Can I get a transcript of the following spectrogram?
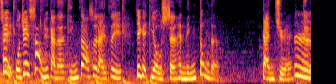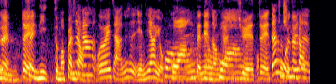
所以我觉得少女感的营造是来自于一个有神、很灵动的。感觉，嗯，对不对？对，所以你怎么办到？就是刚刚薇薇讲，就是眼睛要有光的那种感觉，对。但是我觉得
